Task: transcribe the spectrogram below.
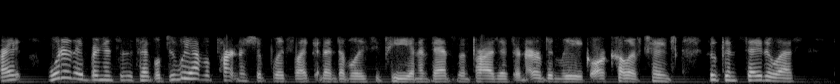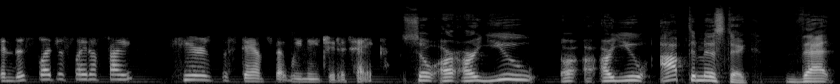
Right? What are they bringing to the table? Do we have a partnership with like an NAACP, an Advancement Project, an Urban League, or Color of Change, who can say to us, in this legislative fight, here's the stance that we need you to take. So, are are you are, you optimistic that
